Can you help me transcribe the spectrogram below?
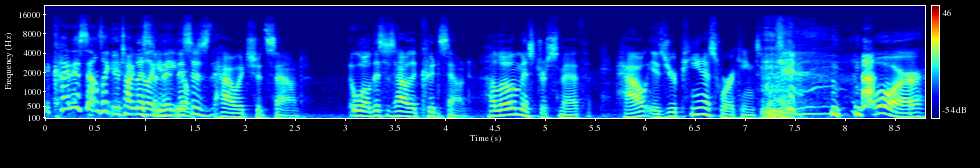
It kind of sounds like you're talking Listen, to like an this eight-year-old. is how it should sound. Well, this is how it could sound. Hello, Mr. Smith. How is your penis working today? or,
